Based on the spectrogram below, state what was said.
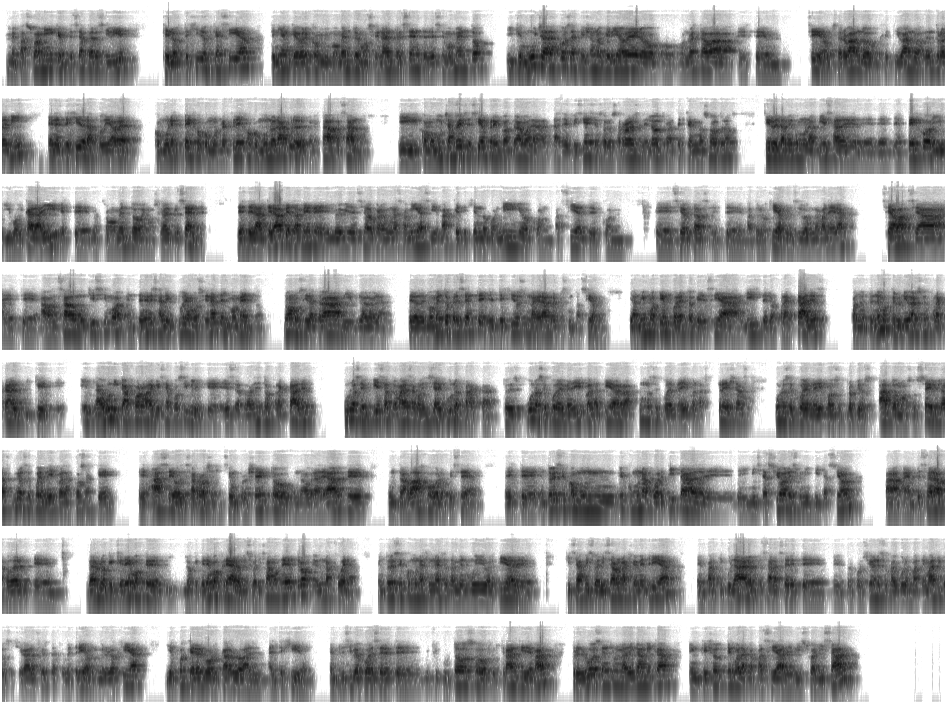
me pasó a mí que empecé a percibir que los tejidos que hacía tenían que ver con mi momento emocional presente de ese momento y que muchas de las cosas que yo no quería ver o, no estaba este, sí, observando, objetivando adentro de mí, en el tejido las podía ver como un espejo, como un reflejo, como un oráculo de lo que me estaba pasando. Y como muchas veces siempre encontramos las deficiencias o los errores en el otro antes que en nosotros, sirve también como una pieza de, espejo y, volcar ahí este, nuestro momento emocional presente. Desde la terapia también eh, lo he evidenciado con algunas amigas y demás que tejiendo con niños, con pacientes, con eh, ciertas este, patologías, por decirlo de alguna manera, se ha, este, avanzado muchísimo en tener esa lectura emocional del momento. No vamos a ir atrás ni bla, bla, bla, pero del momento presente el tejido es una gran representación. Y al mismo tiempo, en esto que decía Liz de los fractales, cuando entendemos que el universo es fractal y que eh, la única forma de que sea posible es que es a través de estos fractales, uno se empieza a tomar esa conciencia de que uno es fractal. Entonces, uno se puede medir con la Tierra, uno se puede medir con las estrellas, uno se puede medir con sus propios átomos o células, uno se puede medir con las cosas que eh, hace o desarrolla, sea un proyecto, una obra de arte, un trabajo o lo que sea. Este, entonces es como, una puertita de, iniciación, es una invitación a, empezar a poder eh, ver lo que, queremos que, lo que queremos crear o visualizamos dentro en una afuera. Entonces es como una gimnasia también muy divertida de quizás visualizar una geometría en particular o empezar a hacer este, eh, proporciones o cálculos matemáticos y llegar a cierta geometría o numerología y después querer volcarlo al, al tejido. En principio puede ser este, dificultoso, frustrante y demás, pero se entra en una dinámica en que yo tengo la capacidad de visualizar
